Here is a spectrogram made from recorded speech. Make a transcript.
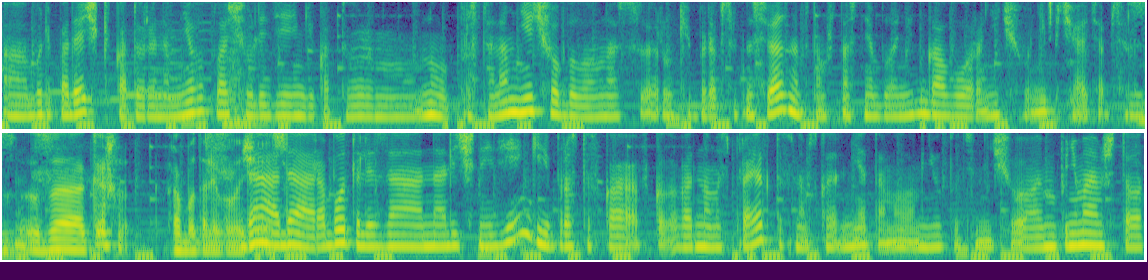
А, были подрядчики, которые нам не выплачивали деньги, которым, ну, просто нам нечего было. У нас руки были абсолютно связаны, потому что у нас не было ни договора, ничего, ни печати абсолютно. За кэш работали, получается? Да, да, работали за наличные деньги, и просто в, в, в одном из проектов нам сказали, нет, а мы вам не выплатим ничего. И мы понимаем, что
